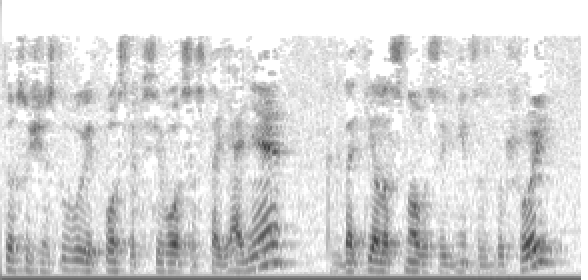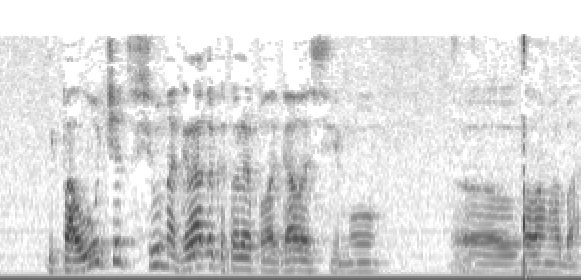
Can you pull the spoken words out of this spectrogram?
что существует после всего состояния, когда тело снова соединится с душой и получит всю награду, которая полагалась ему э, в Аламабад.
